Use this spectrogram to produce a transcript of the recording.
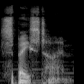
Space Time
